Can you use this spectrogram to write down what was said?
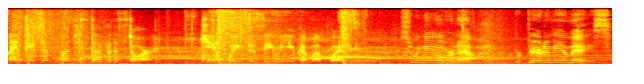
I picked up a bunch of stuff at the store. Can't wait to see what you come up with. Swinging over now. Prepare to be amazed.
